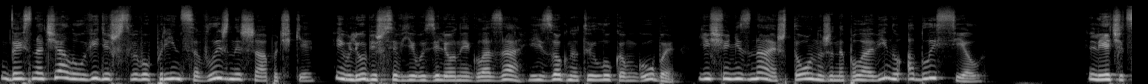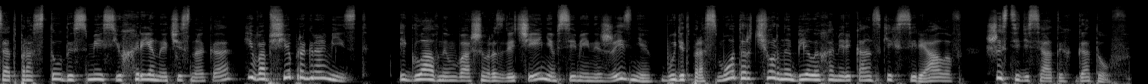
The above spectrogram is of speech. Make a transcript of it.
Да и сначала увидишь своего принца в лыжной шапочке и влюбишься в его зеленые глаза и изогнутые луком губы, еще не зная, что он уже наполовину облысел – Лечится от простуды смесью хрена и чеснока и вообще программист. И главным вашим развлечением в семейной жизни будет просмотр черно-белых американских сериалов 60-х годов.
